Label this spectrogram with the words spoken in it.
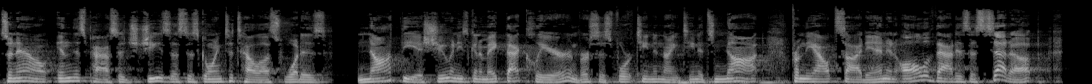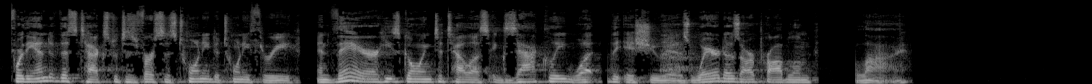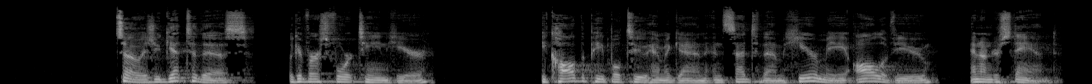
So now, in this passage, Jesus is going to tell us what is not the issue, and he's going to make that clear in verses 14 and 19. It's not from the outside in, and all of that is a setup for the end of this text, which is verses 20 to 23. And there, he's going to tell us exactly what the issue is. Where does our problem lie? So, as you get to this, look at verse 14 here. He called the people to him again and said to them, Hear me, all of you, and understand.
